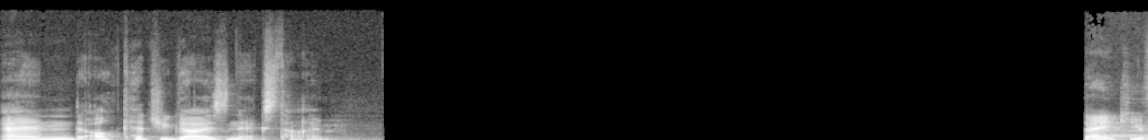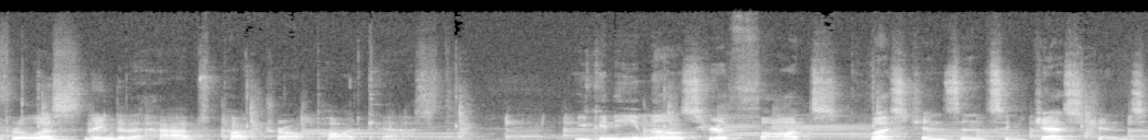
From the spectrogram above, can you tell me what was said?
and I'll catch you guys next time. Thank you for listening to the Habs Puck Drop podcast. You can email us your thoughts, questions, and suggestions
